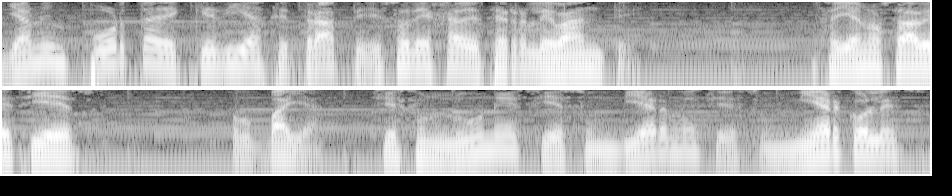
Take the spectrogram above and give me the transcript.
ya no importa de qué día se trate, eso deja de ser relevante. O sea, ya no sabes si es, vaya, si es un lunes, si es un viernes, si es un miércoles.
